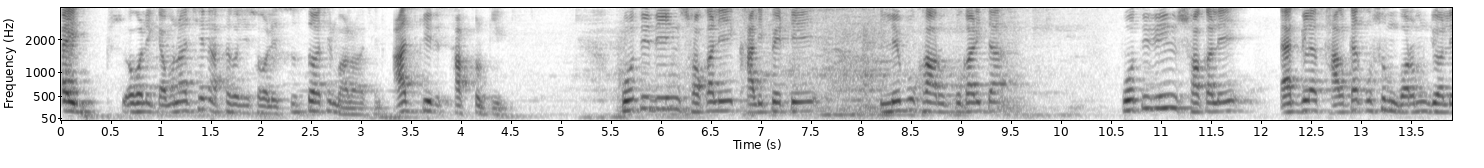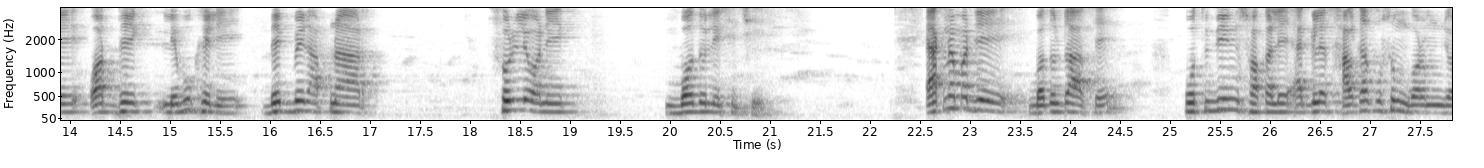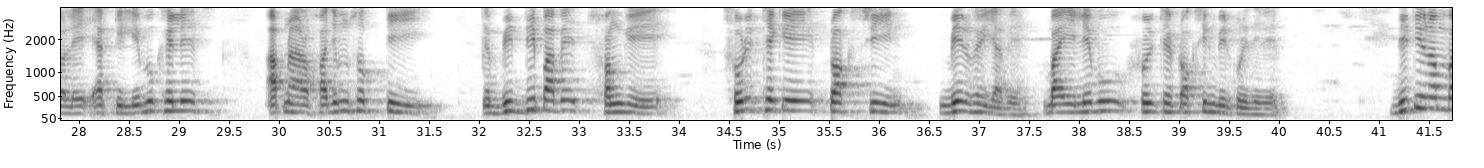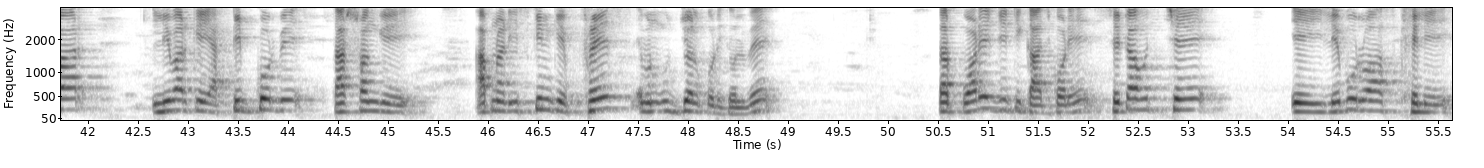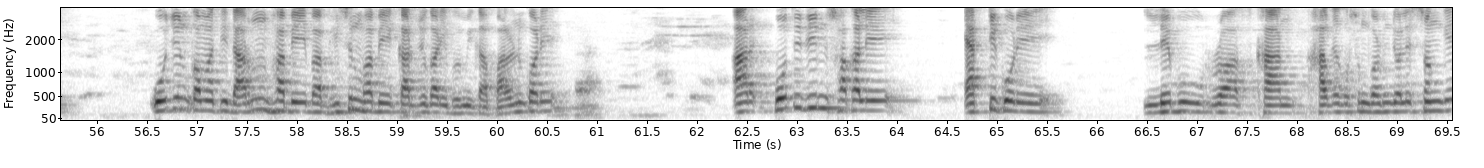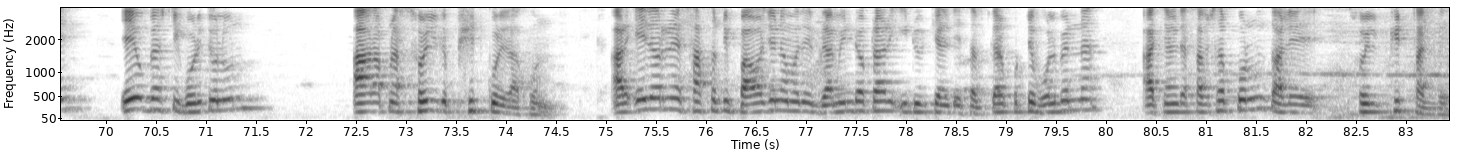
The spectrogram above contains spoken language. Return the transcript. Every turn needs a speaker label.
Speaker 1: High সকলে কেমন আছেন? আশা করছি সকলে সুস্থ আছেন, ভালো আছেন। আজকের স্বাস্থ্য টিপস। প্রতিদিন সকালে খালি পেটে লেবু খাওয়ার উপকারিতা। প্রতিদিন সকালে এক গ্লাস হালকা কুসুম গরম জলে অর্ধেক লেবু খেলে দেখবেন আপনার শরীরে অনেক বদল এসেছে। এক নম্বর যে বদলটা আছে, প্রতিদিন সকালে এক গ্লাস হালকা কুসুম গরম জলে একটি লেবু খেলে আপনার হজম শক্তি বৃদ্ধি পাবে, সঙ্গে শরীর থেকে টক্সিন বের হয়ে যাবে বা এই লেবু শরীর থেকে টক্সিন বের করে দেবে। দ্বিতীয় নাম্বার, লিভারকে অ্যাক্টিভ করবে, তার সঙ্গে আপনার স্কিনকে ফ্রেশ এবং উজ্জ্বল করে তুলবে। তারপরে যেটি কাজ করে, সেটা হচ্ছে এই লেবুর রস খেলে ওজন কমাতে দারুণভাবে বা ভীষণভাবে কার্যকারী ভূমিকা পালন করে। আর প্রতিদিন সকালে একটি করে লেবুর রস, খান, হালকা কুসুম গরম জলের সঙ্গে এই অভ্যাসটি গড়ে তুলুন আর আপনার শরীরকে ফিট করে রাখুন। আর এই ধরনের স্বাস্থ্যটি পাওয়ার জন্য আমাদের গ্রামীণ ডক্টর ইউটিউব চ্যানেলটি সাবস্ক্রাইব করতে ভুলবেন না। আর চ্যানেলটা সাবস্ক্রাইব করুন, তাহলে শরীর ফিট থাকবে।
